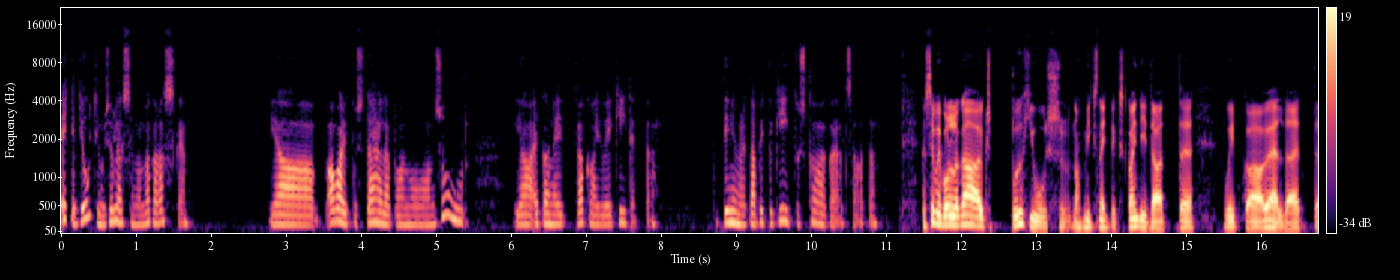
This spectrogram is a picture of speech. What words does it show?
ehk et juhtimisülesanne on väga raske. ja avalikkuse tähelepanu on suur ja ega neid väga ju ei kiideta. et inimene tahab ikka kiitust ka aeg-ajalt saada. kas see võib olla ka üks põhjus, noh, miks näiteks kandidaat võib ka öelda, et,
